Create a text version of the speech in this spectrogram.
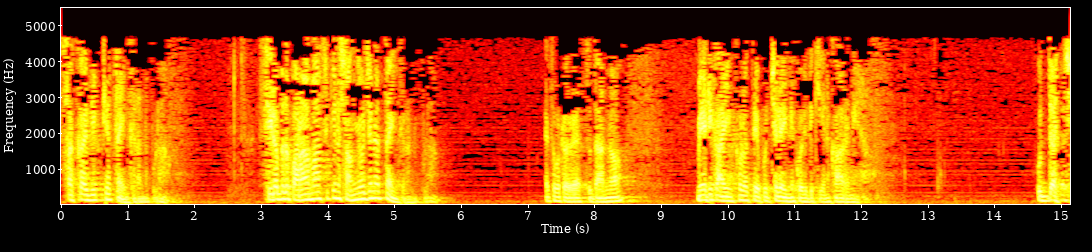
සක්කාය දිට්ඨියත් අයින් කරන්න පුළුවන්. සීලබ්බත පරාමාස කියන සංයෝජනයත් අයින් කරන්න පුළුවන්. එතකොට ඔයත් දන්නවා මේ ටික අයින් කළොත් ඒ පුච්චලේ ඉන්නේ කොහෙද කියන කාරණය. උද්දච්ච.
